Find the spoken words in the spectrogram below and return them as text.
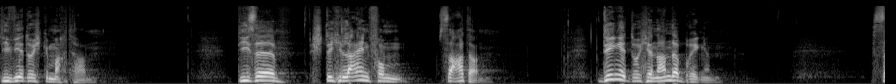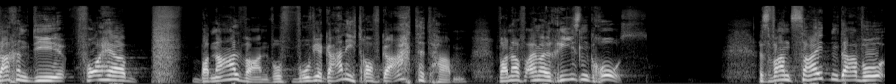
die wir durchgemacht haben. Diese Sticheleien vom Satan. Dinge durcheinander bringen. Sachen, die vorher banal waren, wo, wo wir gar nicht drauf geachtet haben, waren auf einmal riesengroß. Es waren Zeiten da, wo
